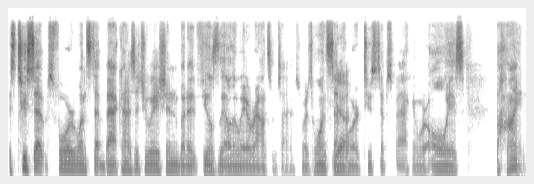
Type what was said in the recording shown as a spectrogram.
it's two steps forward, one step back kind of situation, but it feels the other way around sometimes, where it's one step yeah. forward, two steps back, and we're always behind.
